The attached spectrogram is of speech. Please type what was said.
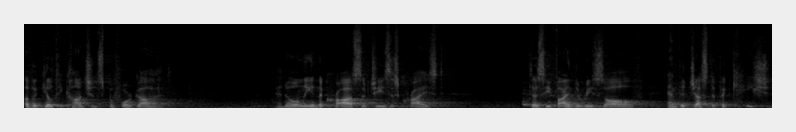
of a guilty conscience before God. And only in the cross of Jesus Christ does he find the resolve and the justification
